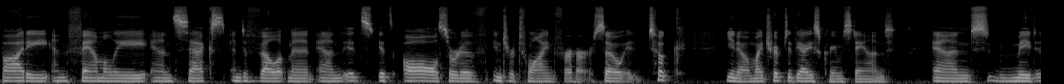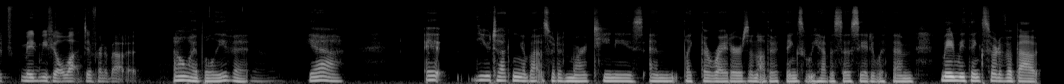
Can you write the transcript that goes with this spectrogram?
body and family and sex and development and it's it's all sort of intertwined for her. So it took you know my trip to the ice cream stand and made it made me feel a lot different about it. Oh, I believe it. Yeah. yeah. It, you talking about sort of martinis and like the writers and other things we have associated with them made me think sort of about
